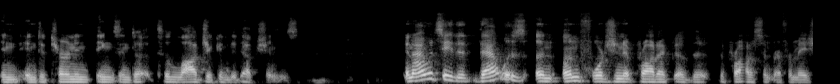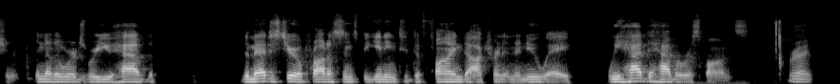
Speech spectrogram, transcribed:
and, and to turn in things into to logic and deductions. And I would say that that was an unfortunate product of the, the Protestant Reformation. In other words, where you have the the magisterial Protestants beginning to define doctrine in a new way, we had to have a response. Right.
